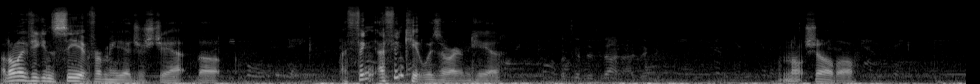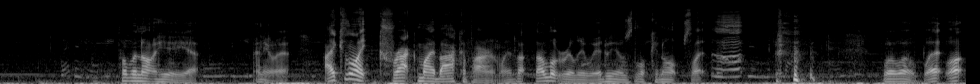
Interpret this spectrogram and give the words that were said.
I don't know if you can see it from here just yet, but I think I think it was around here. Let's get this done, Isaac. I'm not sure though. Probably not here yet. Anyway, I can like crack my back apparently. That that looked really weird when I was looking up. It's like, "Ugh." whoa, whoa, what, what?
